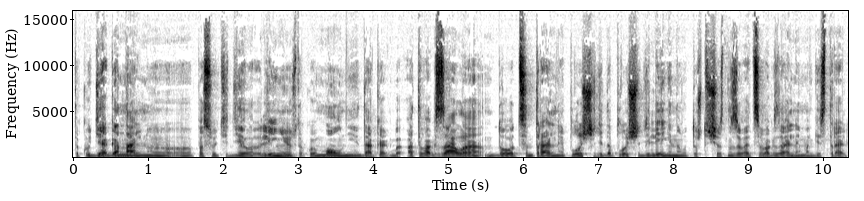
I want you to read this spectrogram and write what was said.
такую диагональную, э, по сути дела, линию, такой молнии, да, как бы от вокзала до центральной площади, до площади Ленина, вот то, что сейчас называется вокзальная магистраль,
